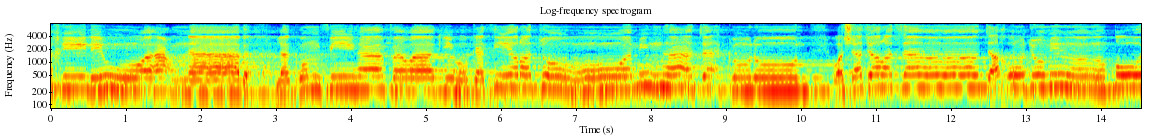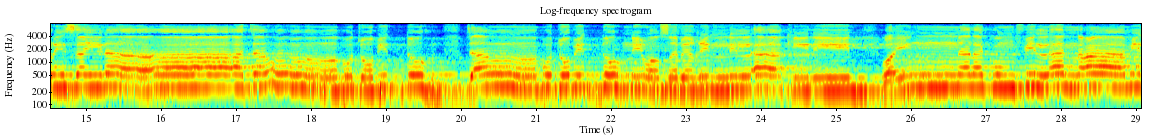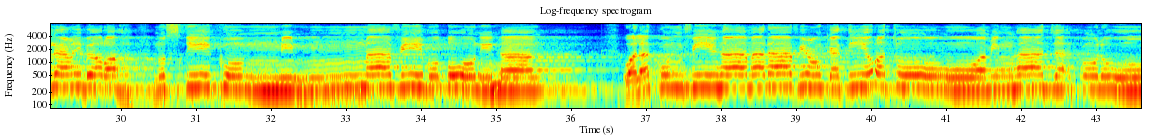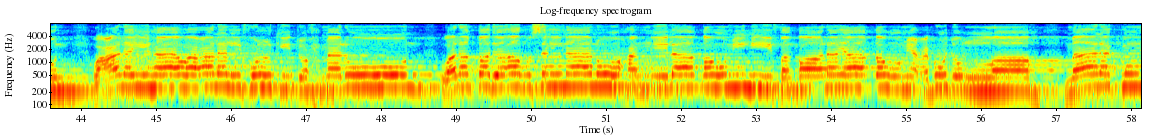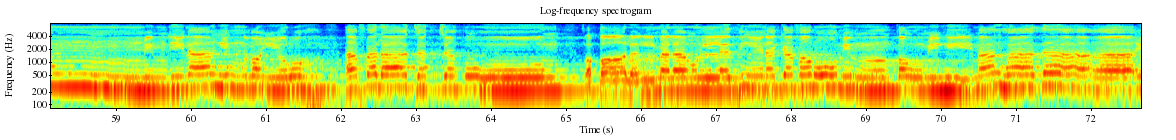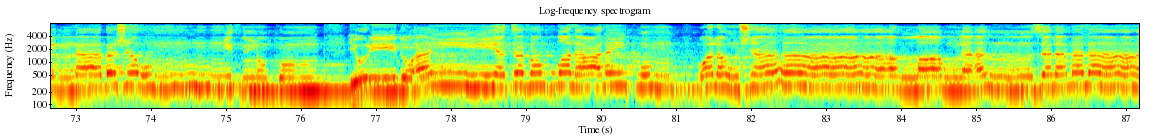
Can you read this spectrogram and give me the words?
نخيل وأعناب. لكم فيها فواكه كثيرة ومنها تأكلون. وشجرة تخرج من طور سيناء تنبت بالدهن. تنبت بالدهن وصبغ للآكلين وإن لكم في الأنعام لعبرة نسقيكم مما في بطونها ولكم فيها منافع كثيرة ومنها تأكلون وعليها وعلى الفلك تحملون. ولقد أرسلنا نوحا إلى قومه فقال يا قوم اعبدوا الله ما لكم من إله غيره. أفلا تتقون؟ فقال الملأ الذين كفروا من قومه ما هذا إلا بشر مثلكم؟ يريد أن يتفضل عليكم ولو شاء الله لأنزل ملائكة.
